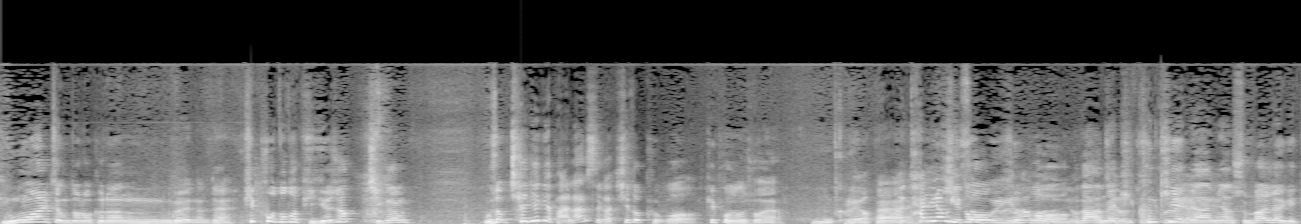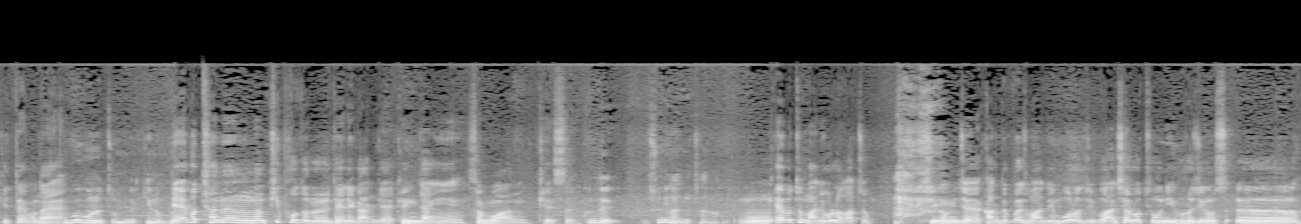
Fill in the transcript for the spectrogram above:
무모할 정도로 그런 거였는데 피포도도 비교적 지금 우선 체격의 밸런스가 키도 크고 픽포드는 좋아요. 음, 그래요? 예, 아니, 탄력이 있어 보이긴 크고 하거든요. 그다음에 키 좀 큰 키에. 비하면 순발력이 있기 때문에 그 부분은 좀 느끼는 거. 에버튼은 픽포드를 데려간 게 굉장히 성공한 케이스. 근데 순위가 안 좋잖아. 음, 에버튼 많이 올라갔죠. 지금 이제 강등권에서 많이 멀어지고 안첼로티 온 이후로 지금 스- 어,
